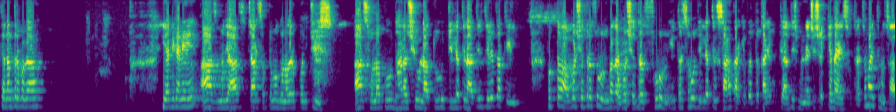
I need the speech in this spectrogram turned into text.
त्यानंतर बघा या ठिकाणी आज म्हणजे आज चार सप्टेंबर दोन हजार पंचवीस आज सोलापूर धाराशिव लातूर जिल्ह्यातील आदेश दिले जातील. फक्त अवघड क्षेत्र सोडून बघा. अवघड क्षेत्र सोडून इतर सर्व जिल्ह्यातील सहा तारखेपर्यंत कार्यमुक्ती आदेश मिळण्याची शक्यता आहे सूत्राच्या माहितीनुसार.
